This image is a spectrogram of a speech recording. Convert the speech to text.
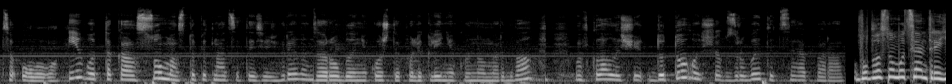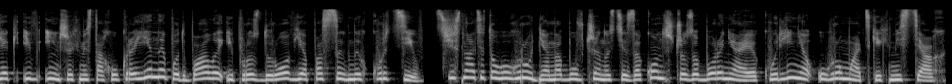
це олово. І от така сума 115 тисяч гривень, зароблені кошти поліклініку номер 2 Ми вклали ще до того, щоб зробити цей апарат. В обласному центрі, як і в інших містах України, подбали і про здоров'я пасивних курців. З 16 грудня набув чинності закон, що забороняє куріння у громадських місцях.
